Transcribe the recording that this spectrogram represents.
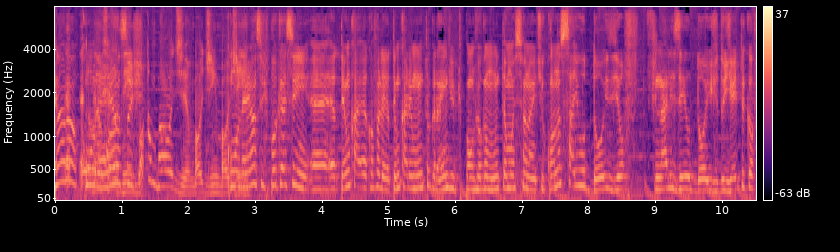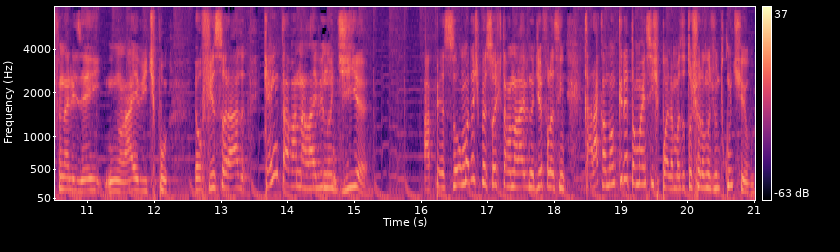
Não, não, com lenços. Bota um balde, um baldinho, um Com baldinho. lenços, porque assim, é, eu tenho um carinho, é o que eu falei, eu tenho um carinho muito grande, tipo, é um jogo muito emocionante. E quando saiu o 2 e eu finalizei o 2 do jeito que eu finalizei em live, tipo, eu fissurado. Quem tava na live no dia, a pessoa, uma das pessoas que tava na live no dia falou assim: Caraca, eu não queria tomar esse spoiler, mas eu tô chorando junto contigo.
